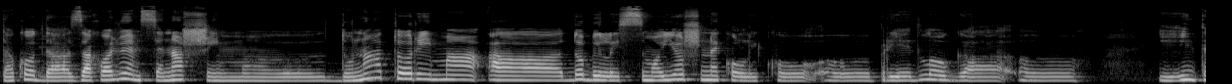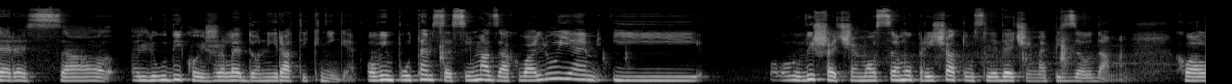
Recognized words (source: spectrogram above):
Tako da zahvaljujem se našim e, donatorima, a dobili smo još nekoliko e, prijedloga e, i interesa ljudi koji žele donirati knjige. Ovim putem se svima zahvaljujem i više ćemo o svemu pričati u sljedećim epizodama. Hvala.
